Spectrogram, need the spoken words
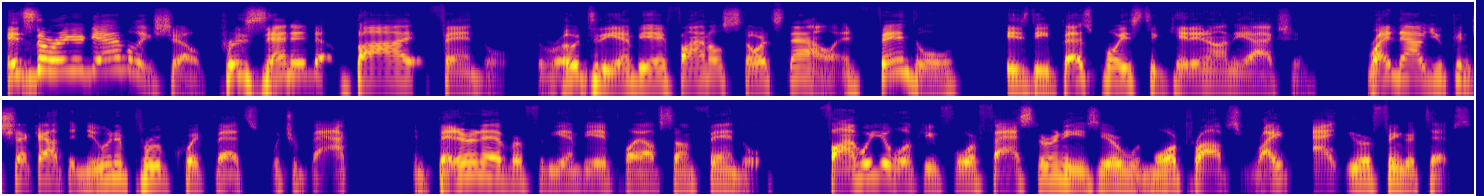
It's the Ringer Gambling Show presented by FanDuel. The road to the NBA Finals starts now, and FanDuel is the best place to get in on the action. Right now, you can check out the new and improved Quick Bets, which are back and better than ever for the NBA playoffs on FanDuel. Find what you're looking for faster and easier with more props right at your fingertips.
